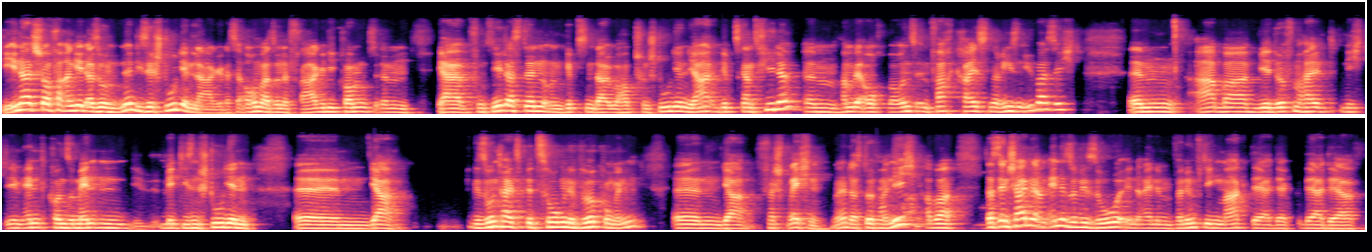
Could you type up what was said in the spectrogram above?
die Inhaltsstoffe angeht, also ne, diese Studienlage, das ist ja auch immer so eine Frage, die kommt. Ähm, ja, funktioniert das denn und gibt es denn da überhaupt schon Studien? Ja, gibt es ganz viele. Ähm, haben wir auch bei uns im Fachkreis eine Riesenübersicht. Ähm, aber wir dürfen halt nicht dem Endkonsumenten mit diesen Studien ähm, ja, gesundheitsbezogene Wirkungen ähm, ja, versprechen. Ne? Das dürfen wir nicht, aber das entscheidet am Ende sowieso in einem vernünftigen Markt der, der, der, der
